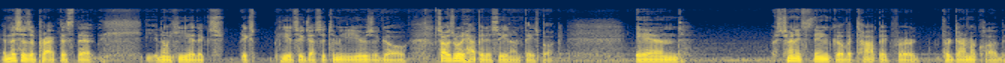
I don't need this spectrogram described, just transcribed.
And this is a practice that you know he had ex, he had suggested to me years ago. So I was really happy to see it on Facebook and I was trying to think of a topic for for Dharma Club,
